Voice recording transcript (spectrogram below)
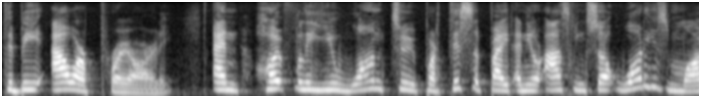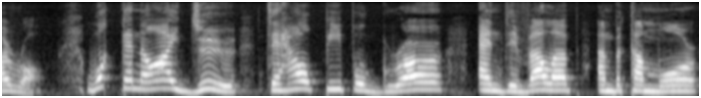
to be our priority and hopefully you want to participate and you're asking, so what is my role? What can I do to help people grow and develop and become more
